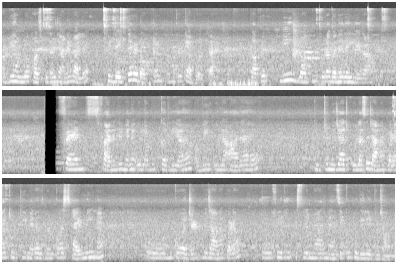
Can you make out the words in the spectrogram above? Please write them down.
अभी हम लोग हॉस्पिटल जाने वाले फिर देखते हैं डॉक्टर उनको क्या बोलता है। तो आप लोग प्लीज़ ब्लॉग में पूरा बने रहिएगा। तो फ्रेंड्स फाइनली मैंने ओला बुक कर लिया है। अभी ओला आ रहा है। क्योंकि मुझे आज ओला से जाना पड़ा क्योंकि मेरे हस्बैंड को आज टाइम नहीं है और उनको अर्जेंट में जाना पड़ा। तो फिर इसलिए मैं आज मैंसी को खुद ही लेके जाऊँगी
